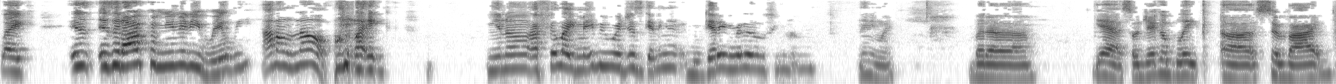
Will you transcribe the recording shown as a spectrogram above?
Like is is it our community really? I don't know. like you know, I feel like maybe we're just getting getting rid of, you know. Anyway. But uh yeah, so Jacob Blake uh survived.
